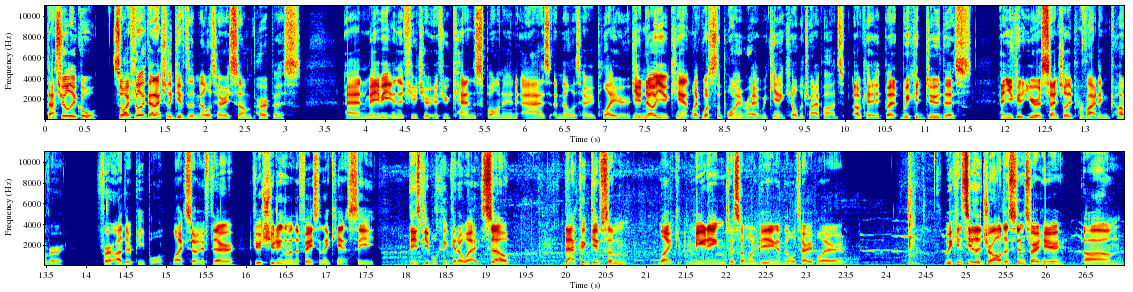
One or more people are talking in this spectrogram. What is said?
That's really cool. So I feel like that actually gives the military some purpose. And maybe in the future, if you can spawn in as a military player, you know you can't, like, what's the point, right? We can't kill the tripods. Okay, but we could do this. And you could, you're essentially providing cover for other people. Like, so if they're, if you're shooting them in the face and they can't see, these people could get away. So that could give some, like, meaning to someone being a military player. We can see the draw distance right here. Um,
